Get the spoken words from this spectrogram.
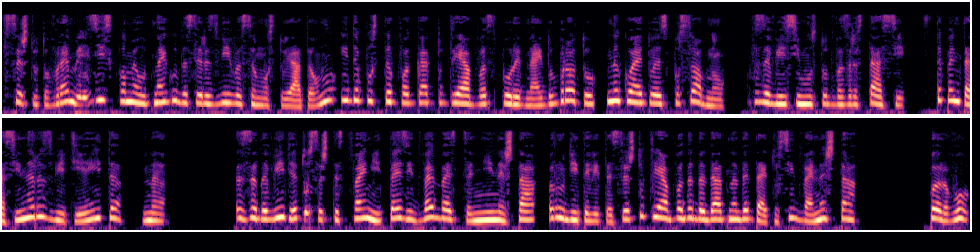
В същото време изискваме от него да се развива самостоятелно и да постъпва както трябва според най-доброто, на което е способно, в зависимост от възрастта си, степента си на развитие и т.н. За да видят осъществени тези две безценни неща, родителите също трябва да дадат на детето си две неща. Първо,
